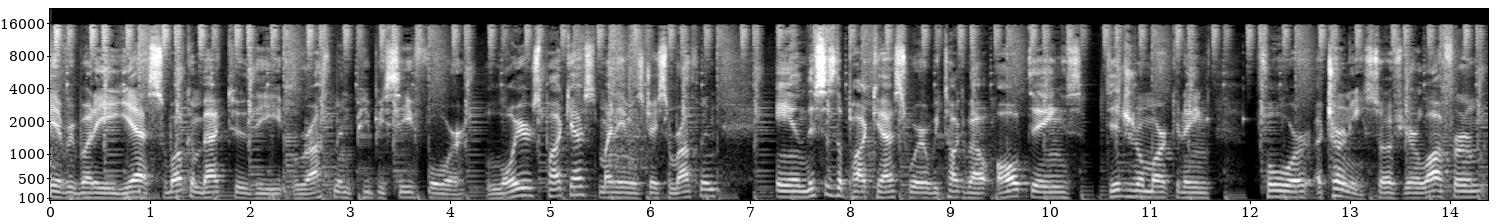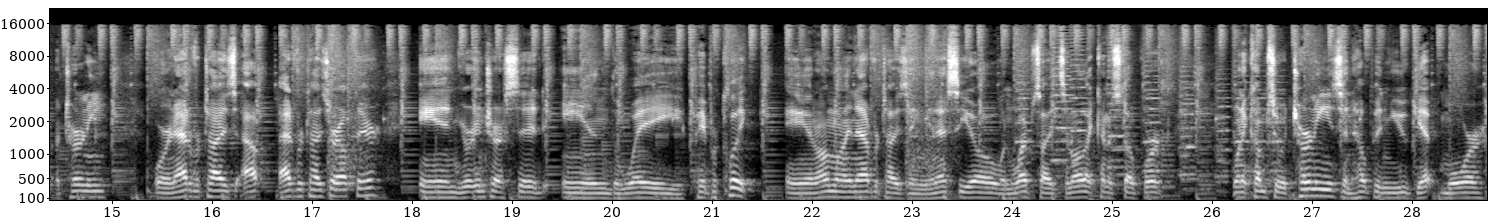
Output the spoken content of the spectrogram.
Hey, everybody. Yes, welcome back to the Rothman PPC for Lawyers podcast. My name is Jason Rothman, and this is the podcast where we talk about all things digital marketing for attorneys. So, if you're a law firm, attorney, or an advertise out, advertiser out there, and you're interested in the way pay per click and online advertising and SEO and websites and all that kind of stuff work when it comes to attorneys and helping you get more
